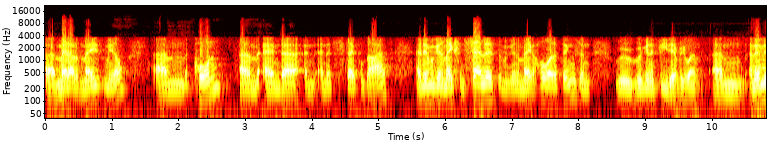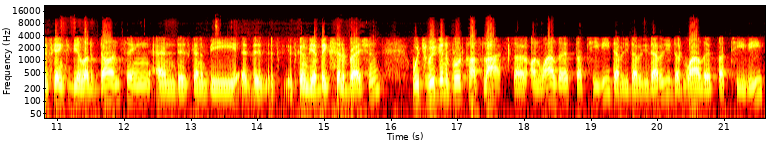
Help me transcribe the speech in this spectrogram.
uh, made out of maize meal, um, corn, um, and, uh, and and it's a staple diet. And then we're going to make some salads, and we're going to make a whole lot of things, and we're, we're going to feed everyone. Um, and then there's going to be a lot of dancing, and there's going to be uh, it's, it's going to be a big celebration, which we're going to broadcast live. So on wildearth.tv, www.wildearth.tv,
